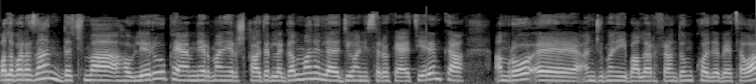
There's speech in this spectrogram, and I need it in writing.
بەڵێ بەڕێزان دەچمە هەولێر و پەیام نێرمان هێرش قادر لەگەڵمانە لە دیوانی سەرۆکایەتی هەرێم کە ئەمڕۆ ئەنجومەنی باڵە ڕفراندۆم کۆ دەبێتەوە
